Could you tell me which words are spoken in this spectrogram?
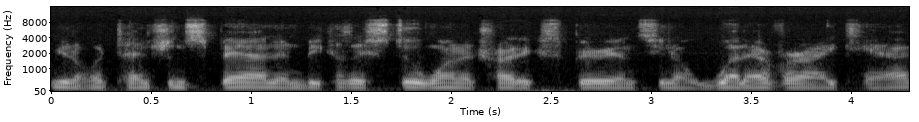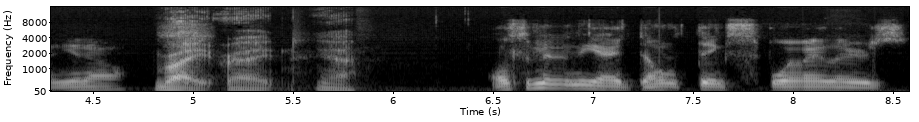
you know, attention span and because I still want to try to experience, you know, whatever I can, you know Right, right. Yeah. ultimately i don't think spoilers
